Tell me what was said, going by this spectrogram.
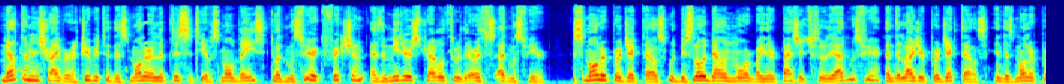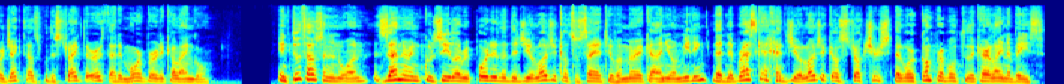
Melton and Shriver attributed the smaller ellipticity of small bays to atmospheric friction as the meteors traveled through the Earth's atmosphere. The smaller projectiles would be slowed down more by their passage through the atmosphere than the larger projectiles, and the smaller projectiles would strike the Earth at a more vertical angle. In 2001, Zanner and Kuzila reported at the Geological Society of America annual meeting that Nebraska had geological structures that were comparable to the Carolina Bays,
